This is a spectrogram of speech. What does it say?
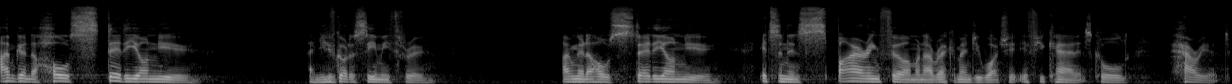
I'm going to hold steady on you, and you've got to see me through. I'm going to hold steady on you. It's an inspiring film, and I recommend you watch it if you can. It's called Harriet.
